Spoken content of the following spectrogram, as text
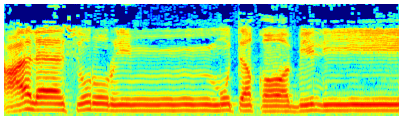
على سرر متقابلين.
